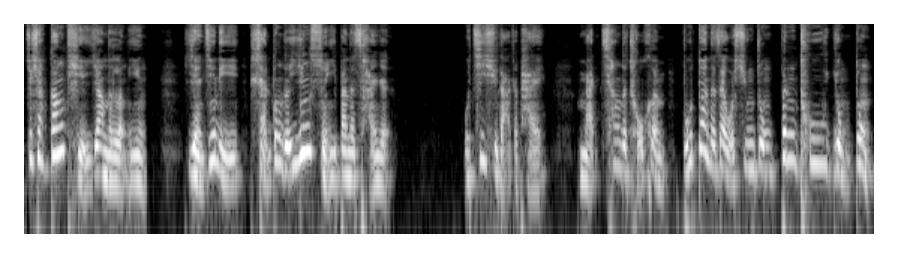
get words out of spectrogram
就像钢铁一样的冷硬，眼睛里闪动着鹰隼一般的残忍。我继续打着牌，满腔的仇恨不断的在我胸中奔突涌动，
